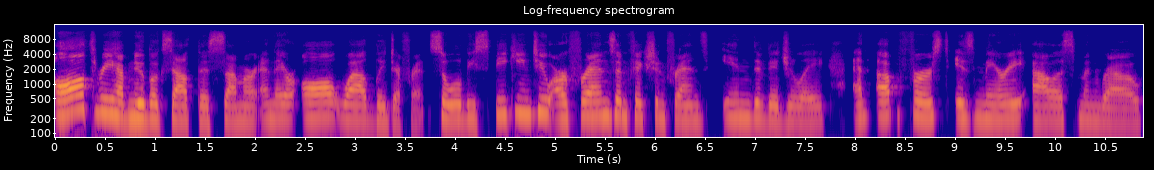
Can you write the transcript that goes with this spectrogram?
All three have new books out this summer, and they are all wildly different. So, we'll be speaking to our friends and fiction friends individually. And up first is Mary Alice Monroe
